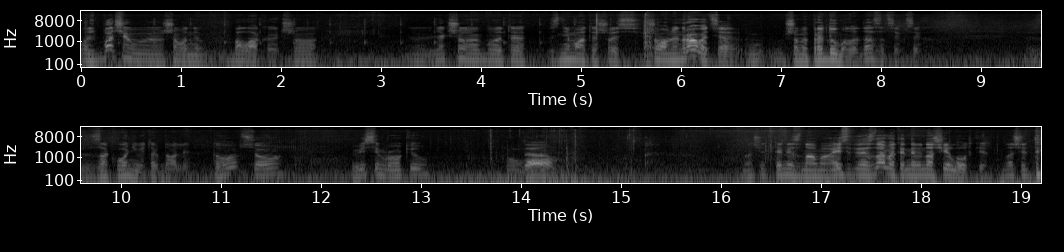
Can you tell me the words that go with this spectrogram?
ось бачив, що вони балакають, що е, якщо ви будете знімати щось, що вам не подобається, що ми придумали да, за цих всіх е, законів і так далі, то все, 8 років, Да. значить ти не з нами. А якщо ти не з нами, ти не в нашій лодці. Значить, ти,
